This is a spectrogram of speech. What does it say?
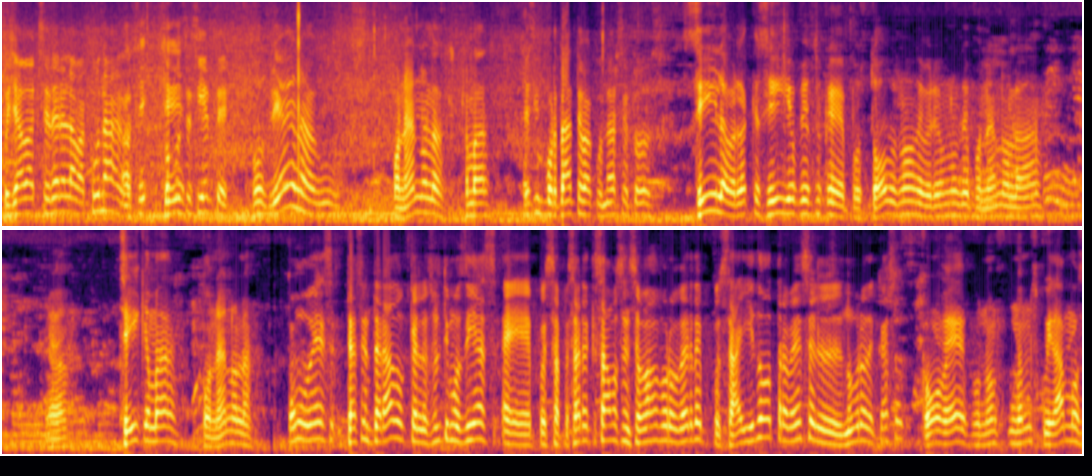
Pues ya va a acceder a la vacuna. Ah, ¿Cómo se siente? Pues bien, ponérnoslas, ¿qué más? Es importante vacunarse todos. Sí, la verdad que sí, yo pienso que pues todos, ¿no? Deberíamos de ponérnosla. Sí, ¿qué más? Ponérnosla. ¿Cómo ves? ¿Te has enterado que en los últimos días, eh, pues a pesar de que estábamos en semáforo verde, pues ha ido otra vez el número de casos? ¿Cómo ves? Pues no, nos cuidamos,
